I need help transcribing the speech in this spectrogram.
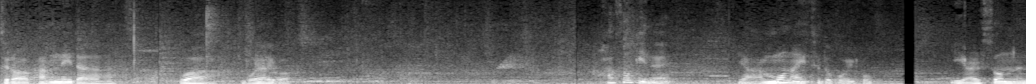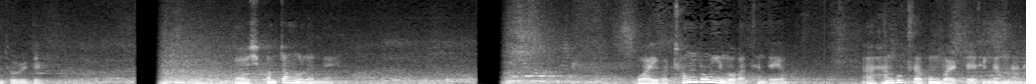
들어갑니다. 와 뭐야 이거? 화석이네? 야 암모나이트도 보이고. 이 알 수 없는 돌들. 야씨 깜짝 놀랐네 와 이거 청동인 것 같은데요 아 한국사 공부할 때 생각나네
